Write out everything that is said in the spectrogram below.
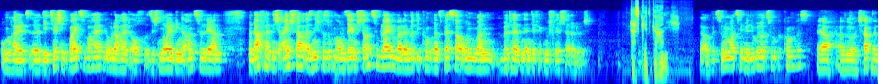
um halt äh, die Technik beizubehalten oder halt auch sich neue Dinge anzulernen. Man darf halt nicht einschlafen, also nicht versuchen auf demselben Stand zu bleiben, weil dann wird die Konkurrenz besser und man wird halt im Endeffekt nur schlechter dadurch. Das geht gar nicht. Ja, willst du nochmal erzählen, wie du dazu gekommen bist? Ja, also ich habe eine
